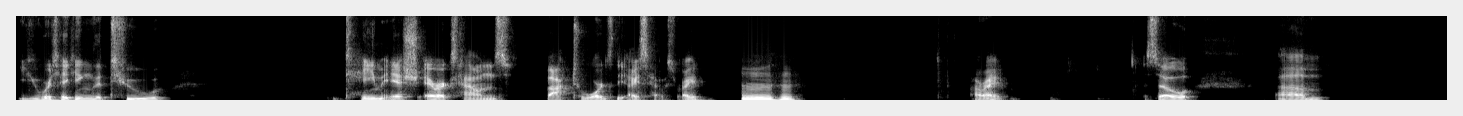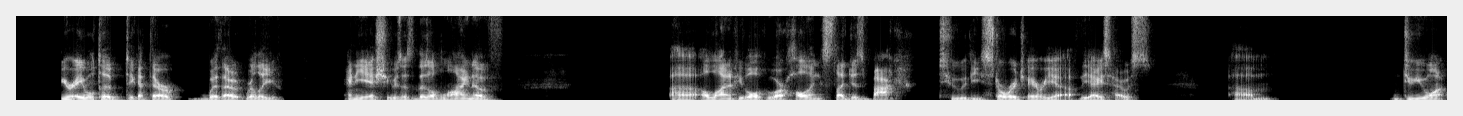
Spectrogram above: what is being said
you were taking the two tame-ish Eric's hounds back towards the ice house, right? Mm-hmm. All right. So um, you're able to to get there without really any issues. There's, there's a line of uh, a line of people who are hauling sledges back to the storage area of the ice house. Um, do you want,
